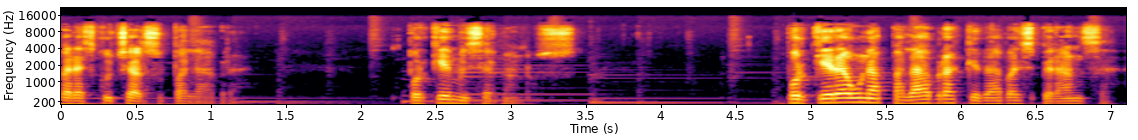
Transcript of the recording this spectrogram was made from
para escuchar su palabra. ¿Por qué, mis hermanos? Porque era una palabra que daba esperanza.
